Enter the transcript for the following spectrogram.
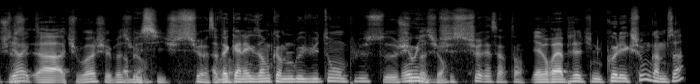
Je sais- ah, tu vois, je suis pas ah, sûr. mais si je suis sûr et certain. Avec un exemple comme Louis Vuitton en plus, euh, je Mais suis oui, pas sûr. je suis sûr et certain. Il y aurait peut-être une collection comme ça.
